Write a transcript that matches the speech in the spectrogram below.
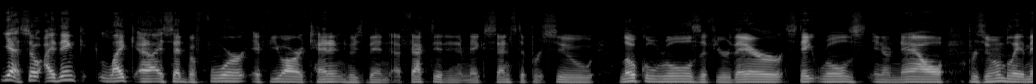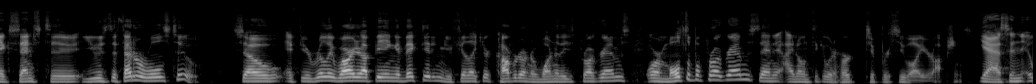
Yeah, so I think, like uh, I said before, if you are a tenant who's been affected and it makes sense to pursue local rules, if you're there, state rules, you know, now presumably it makes sense to use the federal rules too. So if you're really worried about being evicted and you feel like you're covered under one of these programs or multiple programs, then I don't think it would hurt to pursue all your options. Yes, and uh,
